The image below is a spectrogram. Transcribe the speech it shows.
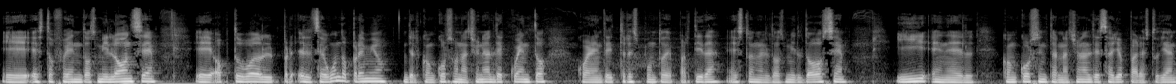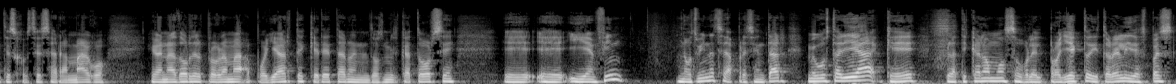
Eh, esto fue en 2011. Eh, obtuvo el, segundo premio del concurso nacional de cuento, 43 puntos de partida. Esto en el 2012 y en el concurso internacional de ensayo para estudiantes José Saramago, ganador del programa Apoyarte Querétaro en el 2014 y en fin nos vienes a presentar. Me gustaría que platicáramos sobre el proyecto editorial y después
